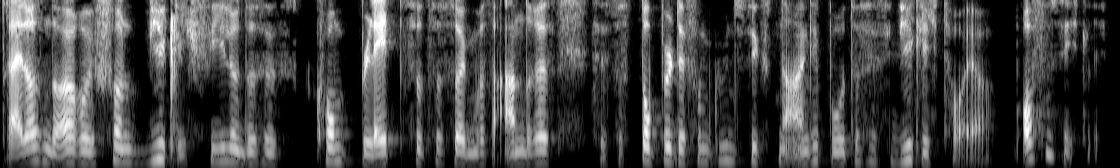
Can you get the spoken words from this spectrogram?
3000 Euro ist schon wirklich viel und das ist komplett sozusagen was anderes. Das ist das Doppelte vom günstigsten Angebot. Das ist wirklich teuer. Offensichtlich.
